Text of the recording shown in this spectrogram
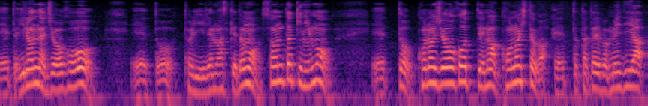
えーと、いろんな情報を、えーと、取り入れますけどもその時にも、えー、とこの情報っていうのはこの人が、えー、と例えばメディア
